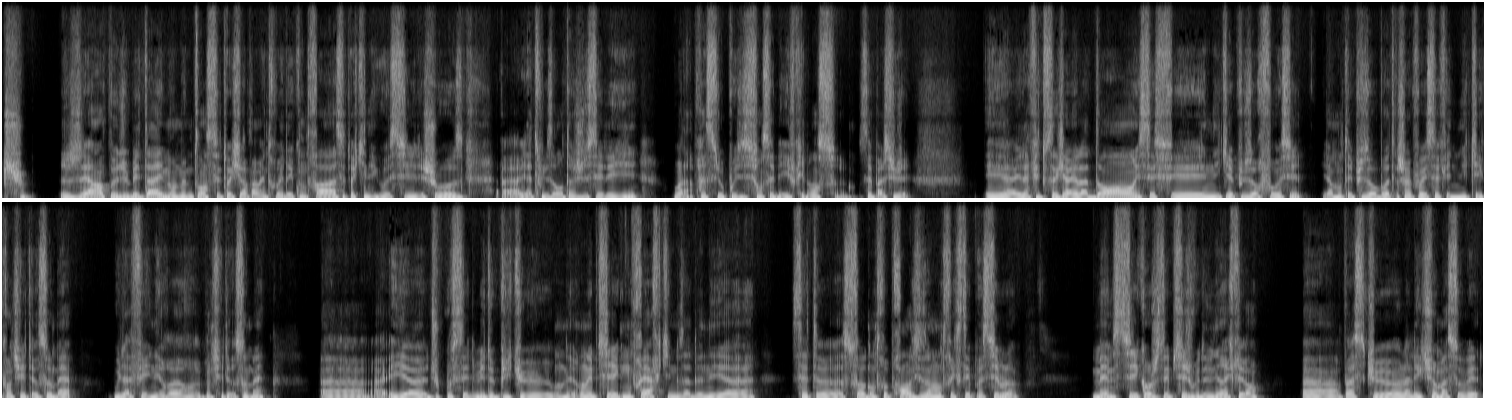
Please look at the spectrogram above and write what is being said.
tu gères un peu du bétail, mais en même temps, c'est toi qui va permettre de trouver des contrats, c'est toi qui négocie les choses. Il y a tous les avantages du CDI. Voilà, après, c'est l'opposition CDI freelance, euh, c'est pas le sujet. Et euh, il a fait toute sa carrière là-dedans. Il s'est fait niquer plusieurs fois aussi. Il a monté plusieurs boîtes. À chaque fois, il s'est fait niquer quand il était au sommet, ou il a fait une erreur euh, quand il était au sommet. Euh, et euh, du coup, c'est lui depuis que on est, on est petit avec mon frère qui nous a donné euh, cette soif d'entreprendre, qui nous a montré que c'était possible. Même si quand j'étais petit, je voulais devenir écrivain parce que la lecture m'a sauvé.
